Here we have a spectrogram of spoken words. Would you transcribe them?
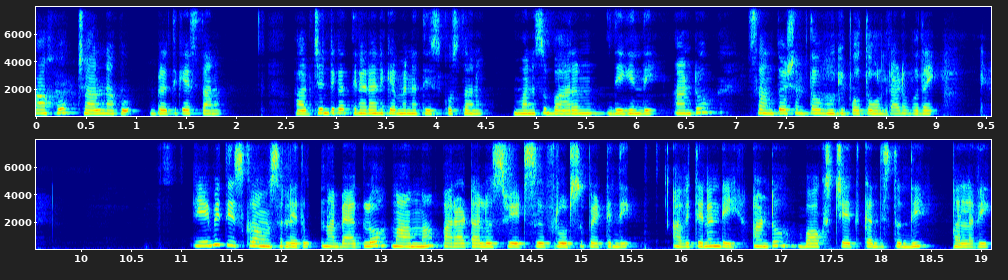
ఆ హోప్ చాలు నాకు బ్రతికేస్తాను. అర్జెంటుగా తినడానికి ఏమైనా తీసుకొస్తాను. మనసు భారం దిగింది అంటూ సంతోషంతో ఊగిపోతూ ఉంటాడు ఉదయ్. ఏమీ తీసుకురావసరం లేదు. నా బ్యాగ్లో మా అమ్మ పరాటాలు స్వీట్స్ ఫ్రూట్స్ పెట్టింది. అవి తినండి అంటూ బాక్స్ చేతికి అందిస్తుంది పల్లవి.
